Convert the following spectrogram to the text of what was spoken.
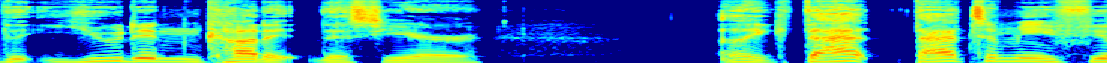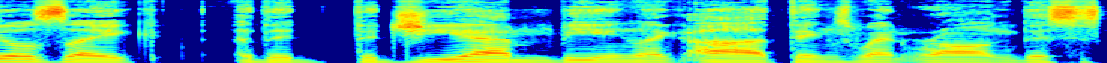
th- you didn't cut it this year, like that. That to me feels like the the GM being like, ah, things went wrong. This is,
